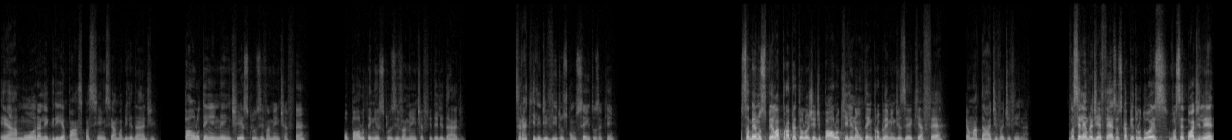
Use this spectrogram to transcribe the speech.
é amor, alegria, paz, paciência, amabilidade. Paulo tem em mente exclusivamente a fé? Ou Paulo tem exclusivamente a fidelidade? Será que ele divide os conceitos aqui? Nós sabemos pela própria teologia de Paulo que ele não tem problema em dizer que a fé é uma dádiva divina. Se você lembra de Efésios capítulo 2, você pode ler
